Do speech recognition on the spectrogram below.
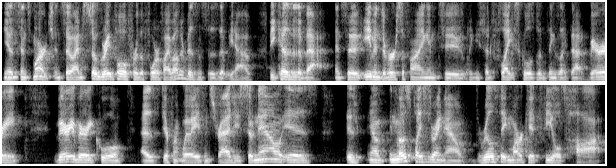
you know mm-hmm. since march and so i'm so grateful for the four or five other businesses that we have because of that and so even diversifying into like you said flight schools and things like that very very very cool as different ways and strategies so now is is you know in most places right now the real estate market feels hot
